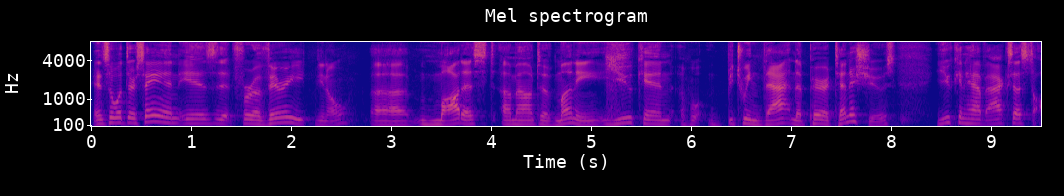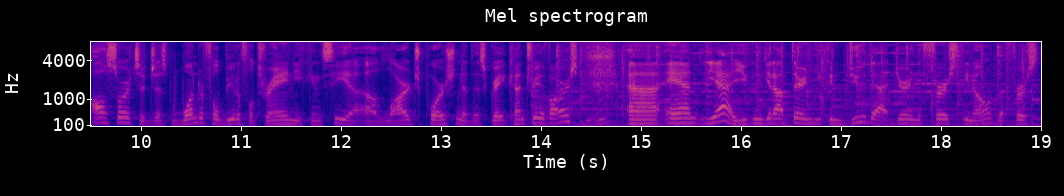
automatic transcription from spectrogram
And so what they're saying is that for a very you know uh, modest amount of money, you can between that and a pair of tennis shoes you can have access to all sorts of just wonderful, beautiful terrain. You can see a, a large portion of this great country of ours. Mm-hmm. Uh, and yeah, you can get out there and you can do that during the first, you know, the first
